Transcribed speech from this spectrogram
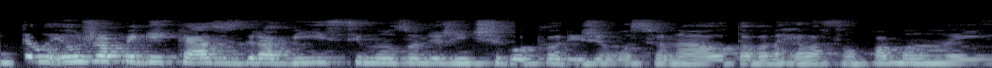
Então, eu já peguei casos gravíssimos onde a gente chegou que a origem emocional estava na relação com a mãe.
